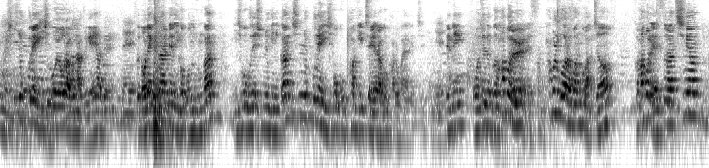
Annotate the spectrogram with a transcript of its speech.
16분의 25요 라고 나중에 해야 돼. 네. 그래서 너네 계산할 때는 이거 보는 순간 25분의 16이니까 16분의 25 곱하기 제라고 바로 가야겠지. 예. 됐니? 어쨌든 그 합을 S, 합을 구하라고 하는 거 맞죠? 그 합을 S라 치면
